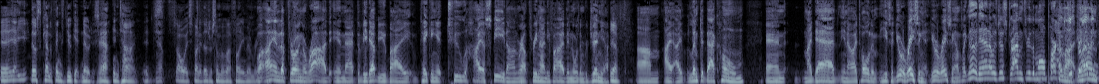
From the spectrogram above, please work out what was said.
uh, yeah, you, those kind of things do get noticed Yeah. in time. It's, Yep. it's always funny. Those are some of my funny memories. Well, I ended up throwing a rod in that the VW by taking it too high a speed on Route 395 in Northern Virginia. Yeah. Um, I, I limped it back home, and my dad, you know, I told him. He said, "You were racing it. You were racing." it." I was like, "No, Dad, I was just driving through the mall parking lot." you know, and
